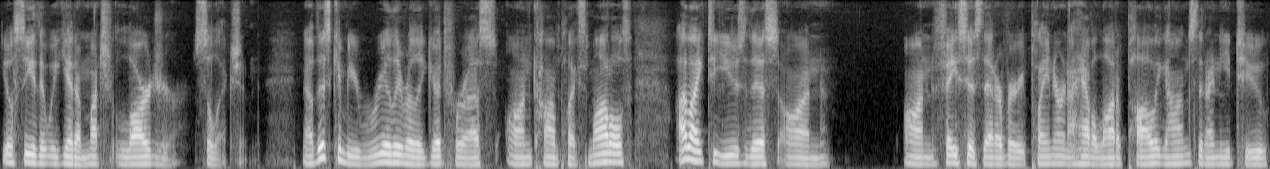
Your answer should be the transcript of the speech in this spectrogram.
you'll see that we get a much larger selection. Now this can be really, really good for us on complex models. I like to use this on on faces that are very planar and I have a lot of polygons that I need to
